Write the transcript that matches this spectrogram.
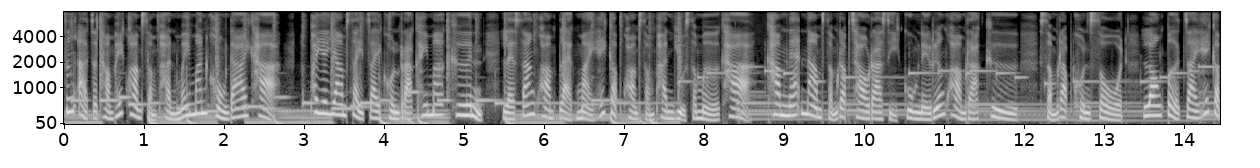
ซึ่งอาจจะทำให้ความสัมพันธ์ไม่มั่นคงได้ค่ะ พยายามใส่ใจคนรักให้มากขึ้น และสร้างความแปลกใหม่ให้กับความสัมพันธ์อยู่เสมอค่ะคำแนะนำสำหรับชาวราศีกุมในเรื่องความรักคือสำหรับคนโสด ลองเปิดใจให้กับ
